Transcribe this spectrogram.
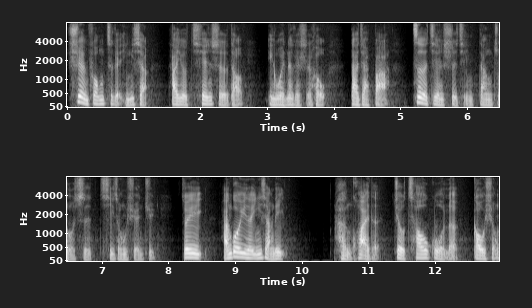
旋风这个影响，它又牵涉到，因为那个时候大家把这件事情当作是其中选举，所以韩国瑜的影响力很快的就超过了高雄。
